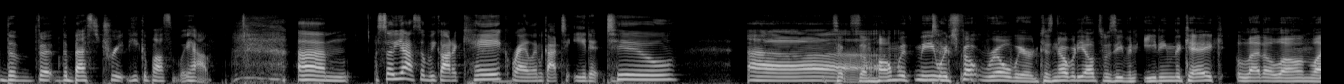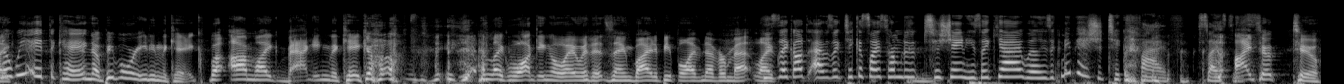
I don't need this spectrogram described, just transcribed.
the the the best treat he could possibly have. Um. So yeah. So we got a cake. Ryland got to eat it too. Uh. took some home with me, which felt real weird because nobody else was even eating the cake, let alone like. no, we ate the cake. No, people were eating the cake, but I'm like bagging the cake up and like walking away with it, saying bye to people I've never met. Like, He's like, I'll, I was like, take a slice home to, to Shane. He's like, yeah, I will. He's like, maybe I should take five slices. I took two.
